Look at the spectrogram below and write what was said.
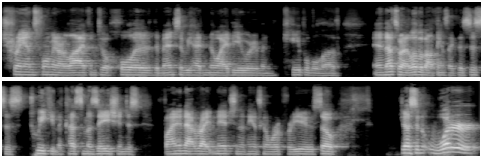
transforming our life into a whole other dimension that we had no idea we were even capable of. And that's what I love about things like this. Just this tweaking, the customization, just finding that right niche and the thing that's going to work for you. So, Justin, what are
